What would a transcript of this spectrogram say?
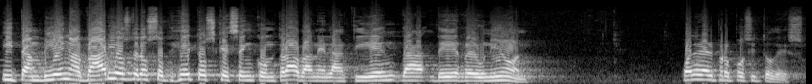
y también a varios de los objetos que se encontraban en la tienda de reunión. ¿Cuál era el propósito de eso?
